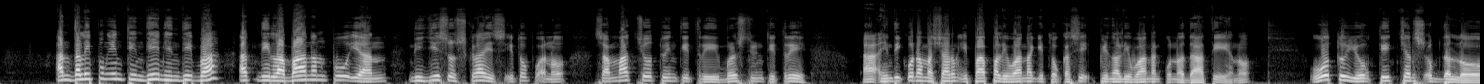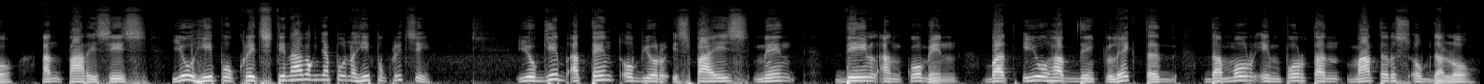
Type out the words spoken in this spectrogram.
Ang dali pong intindihin, hindi ba? At nilabanan po yan ni Jesus Christ. Ito po ano, sa Matthew 23 verse 23. Uh, hindi ko na masyadong ipapaliwanag ito kasi pinaliwanag ko na dati. Ano? Woe to you, teachers of the law and Pharisees, you hypocrites. Tinawag niya po na hypocrites eh. You give a tenth of your spice, mint, dill, and cumin, but you have neglected the more important matters of the law.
